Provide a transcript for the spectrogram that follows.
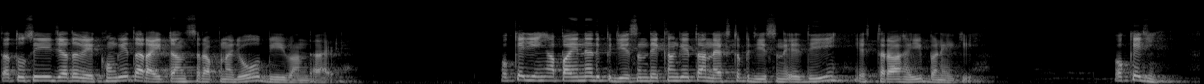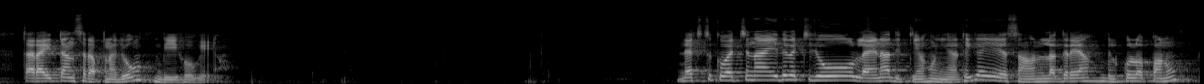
ਤਾਂ ਤੁਸੀਂ ਜਦ ਵੇਖੋਗੇ ਤਾਂ ਰਾਈਟ ਆਨਸਰ ਆਪਣਾ ਜੋ ਬੀ ਬਣਦਾ ਹੈ। ਓਕੇ ਜੀ, ਆਪਾਂ ਇਹਨਾਂ ਦੀ ਪੋਜੀਸ਼ਨ ਦੇਖਾਂਗੇ ਤਾਂ ਨੈਕਸਟ ਪੋਜੀਸ਼ਨ ਇਹਦੀ ਇਸ ਤਰ੍ਹਾਂ ਹੀ ਬਣੇਗੀ। ਓਕੇ ਜੀ? ਤਾਂ ਰਾਈਟ ਆਨਸਰ ਆਪਣਾ ਜੋ ਬੀ ਹੋ ਗਿਆ। ਨੈਕਸਟ ਕੁਐਸਚਨ ਆ, ਇਹਦੇ ਵਿੱਚ ਜੋ ਲਾਈਨਾਂ ਦਿੱਤੀਆਂ ਹੋਈਆਂ, ਠੀਕ ਹੈ ਇਹ ਆਸਾਨ ਲੱਗ ਰਿਹਾ, ਬਿਲਕੁਲ ਆਪਾਂ ਨੂੰ।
